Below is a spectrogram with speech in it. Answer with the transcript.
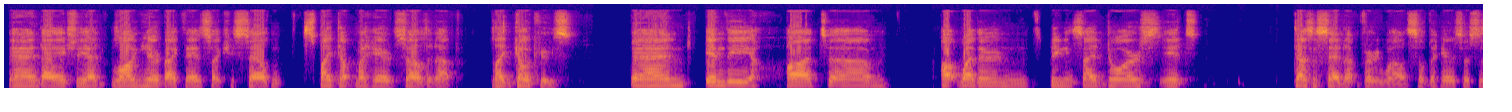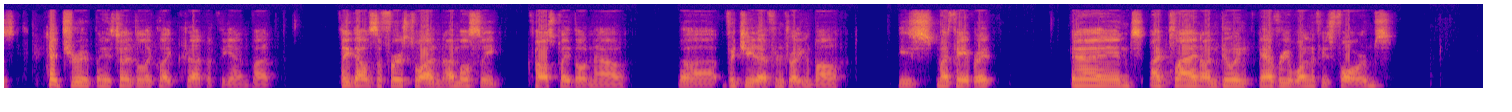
And I actually had long hair back then, so I actually styled, spiked up my hair and styled it up like Goku's. And in the hot, um, hot weather and being inside doors, it doesn't stand up very well. So the hair starts to droop and it started to look like crap at the end. But I think that was the first one. I mostly cosplay though now. Uh, Vegeta from Dragon Ball. He's my favorite. and I plan on doing every one of his forms.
